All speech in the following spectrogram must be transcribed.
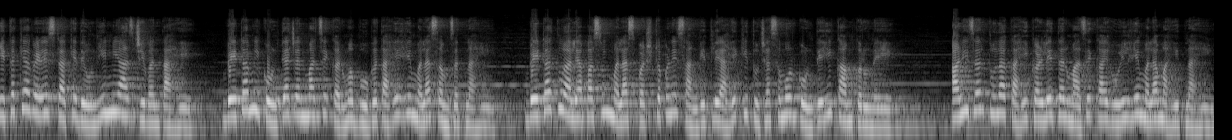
इतक्या वेळेस टाके देऊनही मी आज जिवंत आहे. बेटा मी कोणत्या जन्माचे कर्म भोगत आहे हे मला समजत नाही. बेटा तू आल्यापासून मला स्पष्टपणे सांगितले आहे की तुझ्यासमोर कोणतेही काम करू नये. आणि जर तुला काही कळले तर माझे काय होईल हे मला माहीत नाही.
